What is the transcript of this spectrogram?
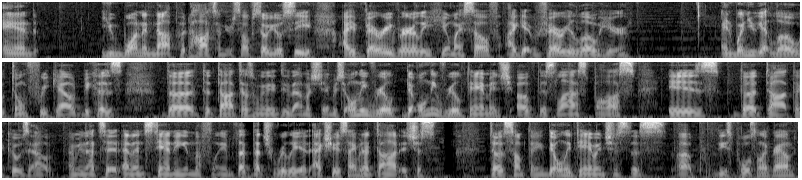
And you want to not put hots on yourself. So you'll see I very rarely heal myself. I get very low here. And when you get low, don't freak out because the the dot doesn't really do that much damage. The only real the only real damage of this last boss is the dot that goes out. I mean that's it. And then standing in the flames. That that's really it. Actually, it's not even a dot. It's just does something. The only damage is this uh, these pools on the ground.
